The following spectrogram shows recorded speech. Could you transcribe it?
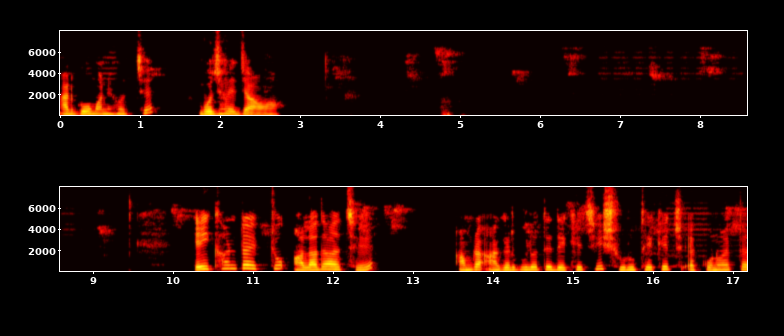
আর গো মানে হচ্ছে বোঝায় যাওয়া। এইখানটা একটু আলাদা আছে। আমরা আগেরগুলোতে দেখেছি, শুরু থেকে কোনো একটা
